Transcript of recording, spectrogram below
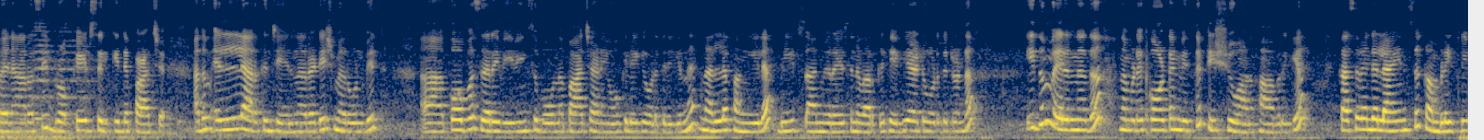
ബനാറസി ബ്രൊക്കേഡ് സിൽക്കിന്റെ പാച്ച് അതും എല്ലാവർക്കും ചേരുന്ന റെഡിഷ് മെറൂൺ വിത്ത് കോപ്പർ സെറി വീവിങ്സ് പോകുന്ന പാച്ചാണ് യോക്കിലേക്ക് കൊടുത്തിരിക്കുന്നത്. നല്ല ഭംഗിയിൽ ബീഡ്സ് ആൻഡ് മിറേഴ്സിന്റെ വർക്ക് ഹെവി ആയിട്ട് കൊടുത്തിട്ടുണ്ട്. ഇതും വരുന്നത് നമ്മുടെ കോട്ടൺ വിത്ത് ടിഷ്യൂ ആണ് ഫാബ്രിക് കസവിന്റെ ലൈൻസ് കംപ്ലീറ്റ്ലി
